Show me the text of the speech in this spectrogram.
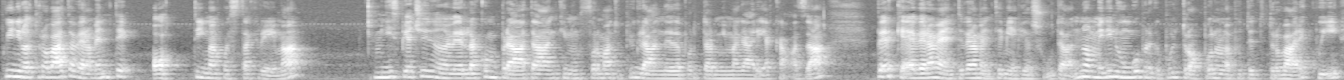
Quindi l'ho trovata veramente ottima questa crema mi dispiace di non averla comprata anche in un formato più grande da portarmi magari a casa perché veramente veramente mi è piaciuta. Non mi dilungo perché purtroppo non la potete trovare qui.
